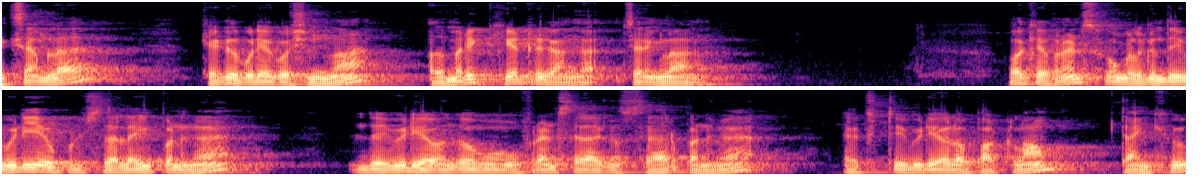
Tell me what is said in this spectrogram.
எக்ஸாமில் கேட்கக்கூடிய கொஷின் தான். அது மாதிரி கேட்டிருக்காங்க. சரிங்களா? ஓகே ஃப்ரெண்ட்ஸ் உங்களுக்கு இந்த வீடியோ பிடிச்சதா லைக் பண்ணுங்கள் இந்த வீடியோ வந்து உங்கள் ஃப்ரெண்ட்ஸ் எல்லாருக்கும் ஷேர் பண்ணுங்கள் நெக்ஸ்ட் வீடியோவில் பார்க்கலாம். தேங்க்யூ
